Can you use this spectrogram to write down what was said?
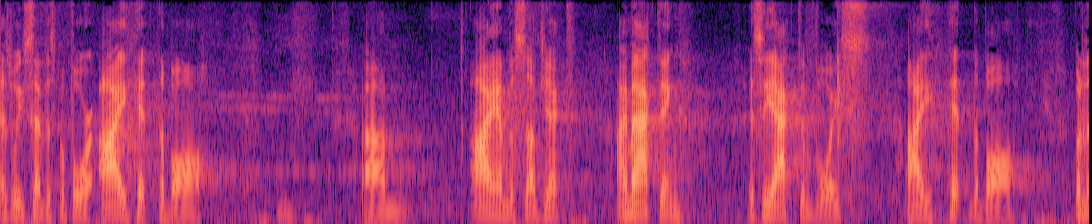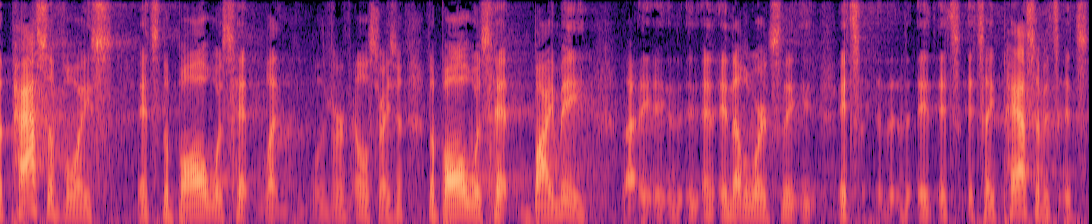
as we've said this before, I hit the ball. Um, I am the subject. I'm acting. It's the active voice. I hit the ball. But in the passive voice, it's the ball was hit, for illustration, the ball was hit by me. Uh, in, other words, it's, it's, it's a passive, it's, it's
